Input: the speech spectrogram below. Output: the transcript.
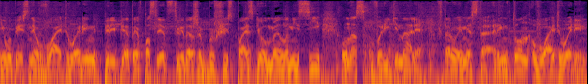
Его песня White Wedding, перепетая впоследствии даже бывший Spice Girl Melanie Си, у нас в оригинале. Второе место рингтон White Wedding.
